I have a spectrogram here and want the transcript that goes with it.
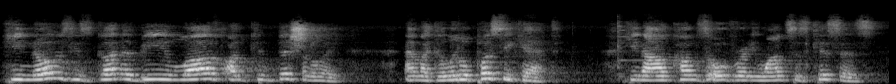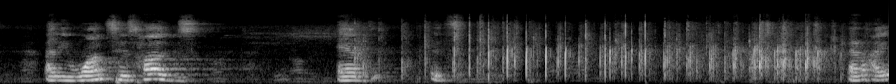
He knows he's going to be loved unconditionally and like a little pussycat. He now comes over and he wants his kisses and he wants his hugs and it's and I,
